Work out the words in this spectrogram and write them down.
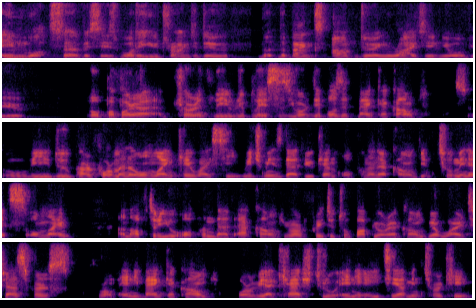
In what services? What are you trying to do that the banks aren't doing right, in your view? So Papara currently replaces your deposit bank account. So we do perform an online KYC, which means that you can open an account in two minutes online. And after you open that account, you are free to top up your account via wire transfers from any bank account or via cash through any ATM in Turkey.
